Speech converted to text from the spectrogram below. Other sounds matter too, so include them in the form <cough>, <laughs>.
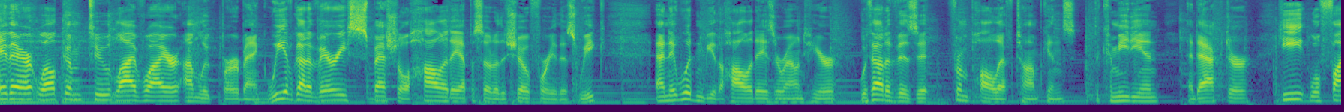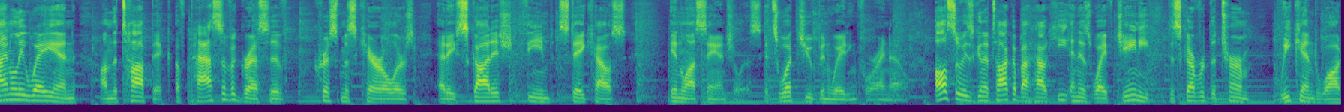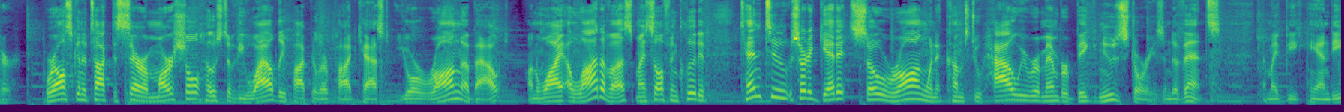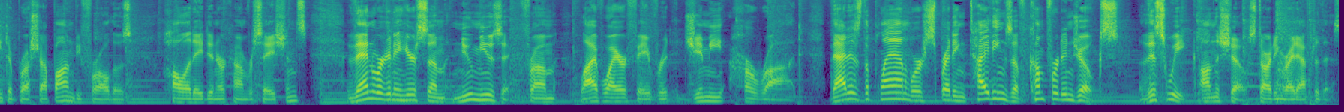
Hey there, welcome to Livewire. I'm Luke Burbank. We have got a very special holiday episode of the show for you this week. And it wouldn't be the holidays around here without a visit from Paul F. Tompkins, the comedian and actor. He will finally weigh in on the topic of passive aggressive Christmas carolers at a Scottish themed steakhouse in Los Angeles. It's what you've been waiting for, I know. Also, he's going to talk about how he and his wife Janie discovered the term weekend water. We're also going to talk to Sarah Marshall, host of the wildly popular podcast You're Wrong About, on why a lot of us, myself included, tend to sort of get it so wrong when it comes to how we remember big news stories and events. That might be handy to brush up on before all those holiday dinner conversations. Then we're going to hear some new music from Livewire favorite Jimmy Harrod. That is the plan. We're spreading tidings of comfort and jokes this week on the show, starting right after this.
